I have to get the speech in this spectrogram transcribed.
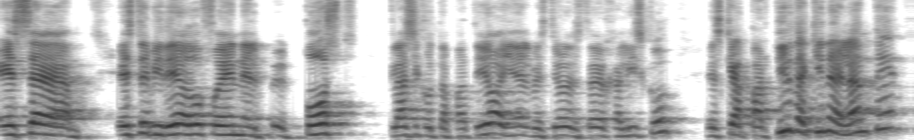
este video fue en el post clásico tapatío, ahí en el vestidor del Estadio Jalisco, es que a partir de aquí en adelante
